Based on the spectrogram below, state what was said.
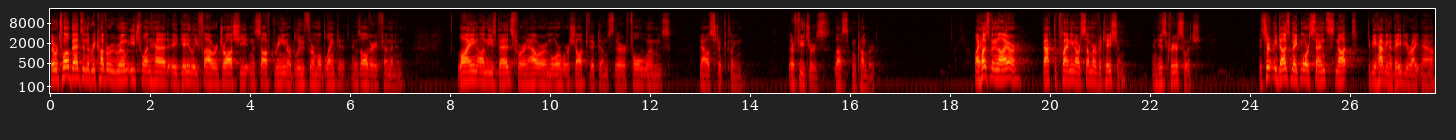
There were 12 beds in the recovery room. Each one had a gaily flowered draw sheet and a soft green or blue thermal blanket. It was all very feminine. Lying on these beds for an hour or more were shocked victims, their full wombs now stripped clean, their futures less encumbered. My husband and I are back to planning our summer vacation and his career switch. It certainly does make more sense not to be having a baby right now,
